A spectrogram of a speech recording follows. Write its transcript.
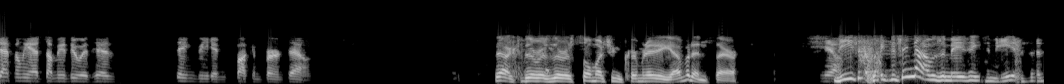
definitely had something to do with his thing being fucking burnt down. Yeah, because there was there was so much incriminating evidence there. Yeah. These like the thing that was amazing to me is that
